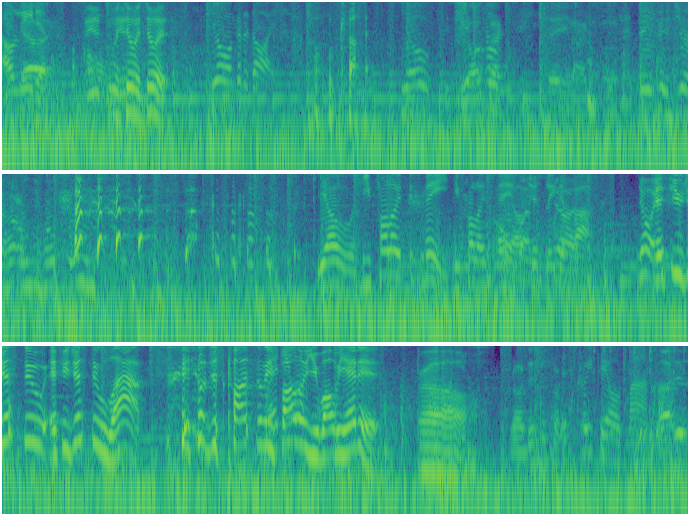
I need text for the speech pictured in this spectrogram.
I'll lead him. Do it, do it, do it. Yo, I'm gonna die. Oh god. Yo. His knockback is insane, actually. David, it's your only hope, please. Yo, he follows me. He follows me. Oh I'll just lead God. him back. Yo, if you just do, if you just do laps, he'll just constantly Where do you follow you while we hit it. Bro. Bro, this is This creepy old man. Why did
